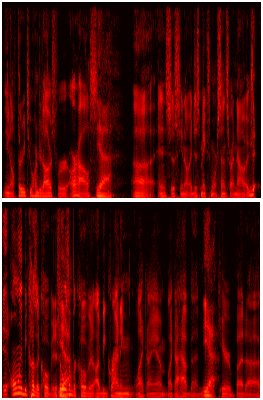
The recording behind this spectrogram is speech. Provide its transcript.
you know, thirty two hundred dollars for our house. Yeah. Uh, and it's just, you know, it just makes more sense right now. Ex- it- only because of COVID. If it Yeah. wasn't for COVID, I'd be grinding like I am, like I have been. Yeah. Here, but uh,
